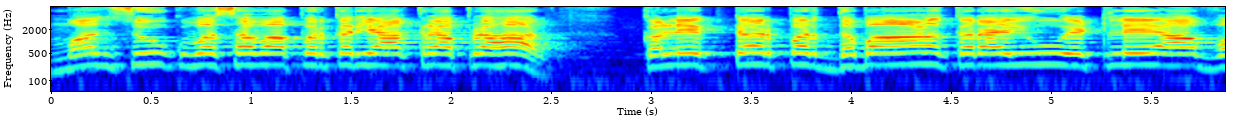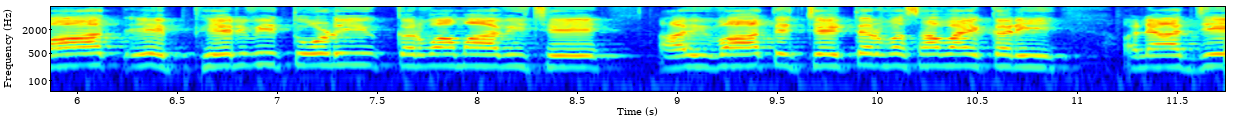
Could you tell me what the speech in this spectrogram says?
મનસુખ વસાવા પર કર્યા આકરા પ્રહાર. કલેક્ટર પર દબાણ કરાયું એટલે આ વાત એ ફેરવી તોડી કરવામાં આવી છે. આવી વાત ચૈતર વસાવાએ કરી અને આ જે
